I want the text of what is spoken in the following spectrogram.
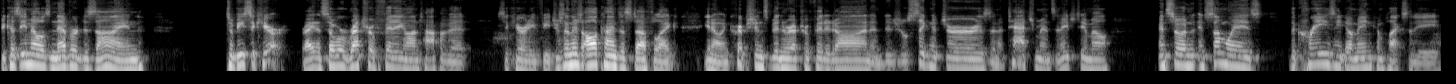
because email was never designed to be secure right? And so we're retrofitting on top of it security features. And there's all kinds of stuff like, you know, encryption's been retrofitted on and digital signatures and attachments and HTML. And so in, in some ways, the crazy domain complexity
